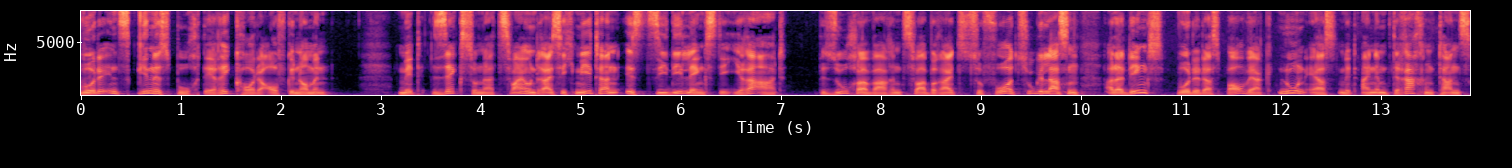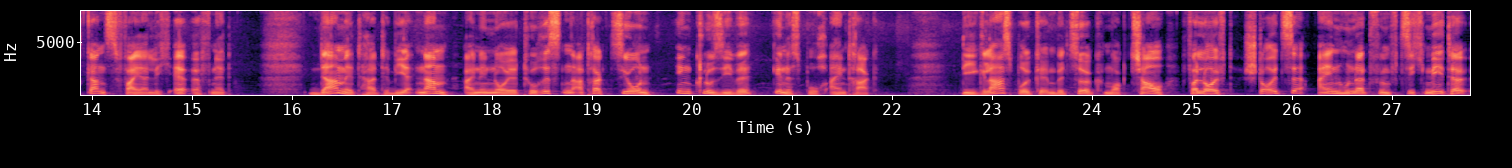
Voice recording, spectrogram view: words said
wurde ins Guinness-Buch der Rekorde aufgenommen. Mit 632 Metern ist sie die längste ihrer Art. Besucher waren zwar bereits zuvor zugelassen, allerdings wurde das Bauwerk nun erst mit einem Drachentanz ganz feierlich eröffnet. Damit hat Vietnam eine neue Touristenattraktion inklusive Guinness-Bucheintrag. Die Glasbrücke im Bezirk Moc Chau verläuft stolze 150 Meter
